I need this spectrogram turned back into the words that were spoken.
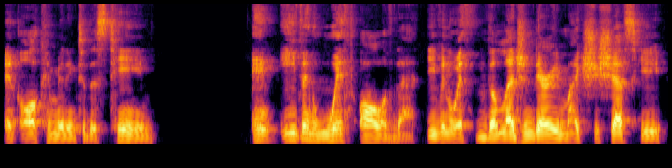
and all committing to this team. And even with all of that, even with the legendary Mike Krzyzewski,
